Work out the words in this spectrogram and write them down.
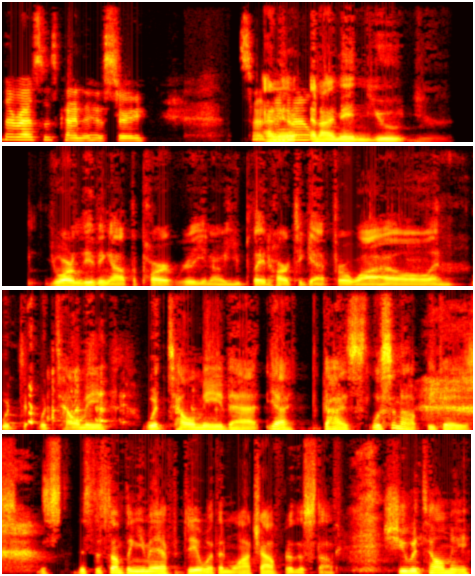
the rest was kind of history. and, and I mean, you you you are leaving out the part where you know you played hard to get for a while and would would tell me would tell me that yeah guys listen up because this this is something you may have to deal with and watch out for this stuff. She would tell me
